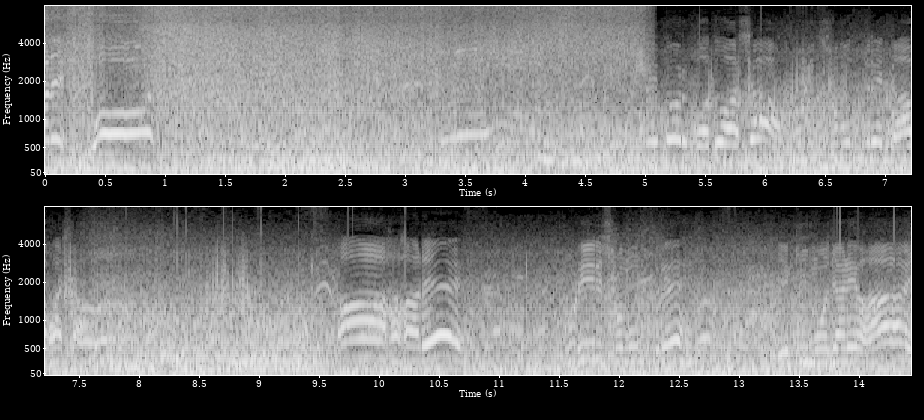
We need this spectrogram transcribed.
আরে, ও! তোর কত আশা? সমুদ্রে গা ভাসা। আরে পুরীর সমুদ্রে, এ কি মজা রে ভাই!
